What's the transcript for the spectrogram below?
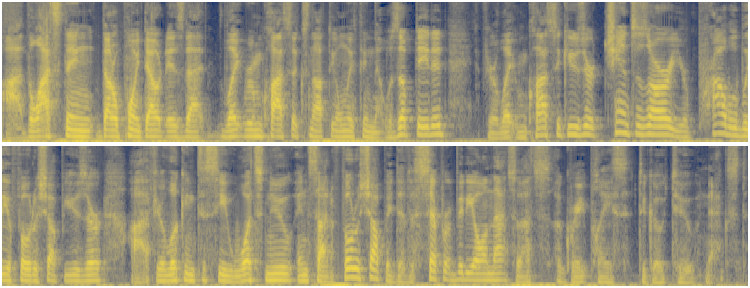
Uh, the last thing that I'll point out is that Lightroom Classic's not the only thing that was updated. If you're a Lightroom Classic user, chances are you're probably a Photoshop user. Uh, if you're looking to see what's new inside of Photoshop, I did a separate video on that, so that's a great place to go to next.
